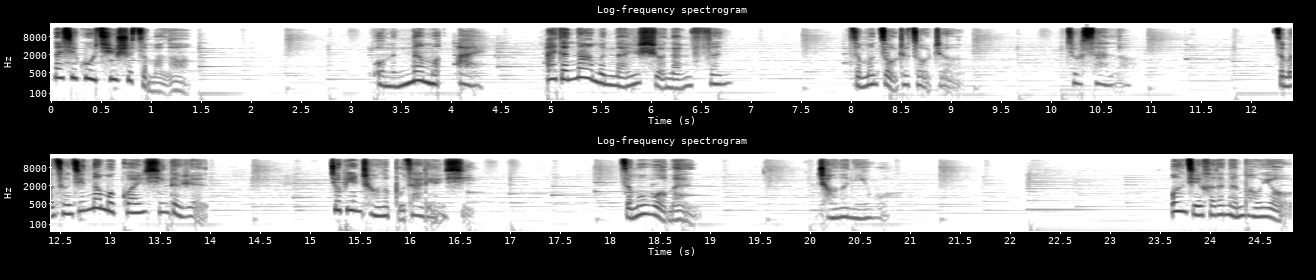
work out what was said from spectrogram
那些过去是怎么了？我们那么爱，爱的那么难舍难分，怎么走着走着就散了？怎么曾经那么关心的人，就变成了不再联系？怎么我们？成了你我。梦洁和她男朋友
